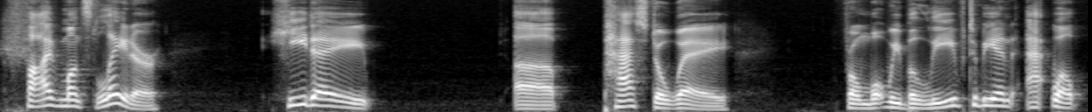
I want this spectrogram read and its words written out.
5 months later Hide uh passed away from what we believe to be an a- well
